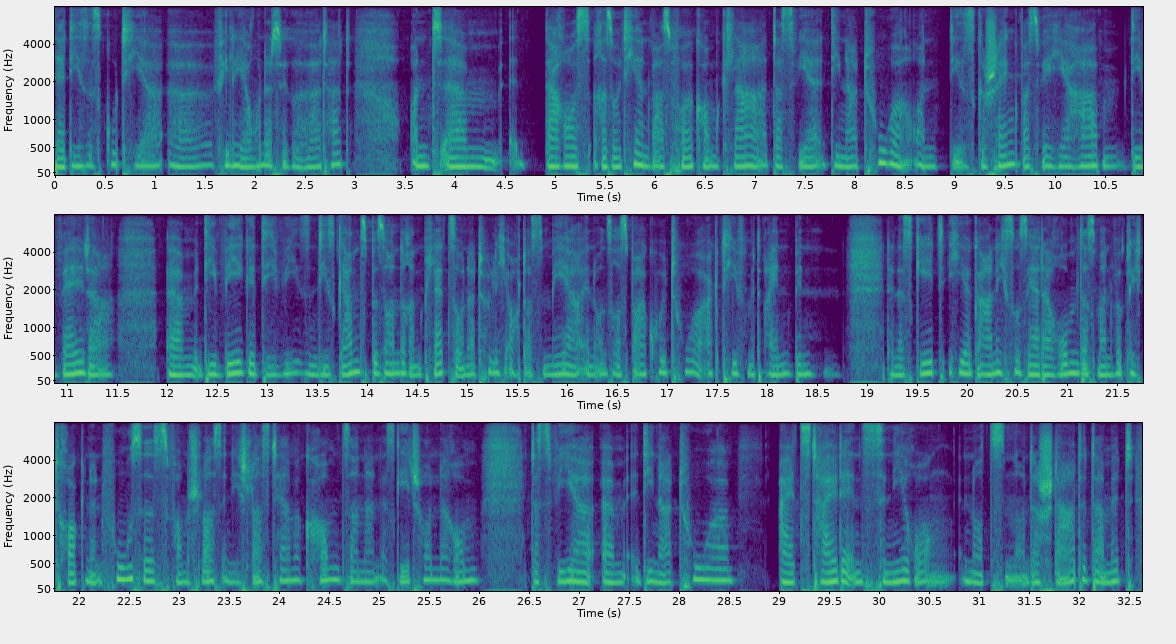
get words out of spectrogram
der dieses Gut hier äh, viele Jahrhunderte gehört hat. Und ähm, daraus resultieren war es vollkommen klar, dass wir die Natur und dieses Geschenk, was wir hier haben, die Wälder, ähm, die Wege, die Wiesen, diese ganz besonderen Plätze und natürlich auch das Meer in unsere Spa-Kultur aktiv mit einbinden. Denn es geht hier gar nicht so sehr darum, dass man wirklich trockenen Fußes vom Schloss in die Schlosstherme kommt, sondern es geht schon darum, dass wir ähm, die Natur als Teil der Inszenierung nutzen. Und das startet damit,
